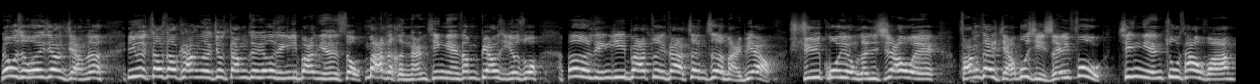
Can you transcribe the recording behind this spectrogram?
那为什么会这样讲呢？因为赵少康呢，就当这个二零一八年的时候骂的很难听连，他们标题就说二零一八最大政策买票，徐国勇人消哎，房贷缴不起谁付？青年住套房，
